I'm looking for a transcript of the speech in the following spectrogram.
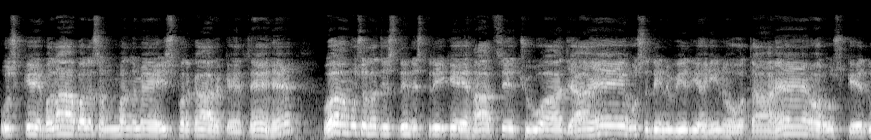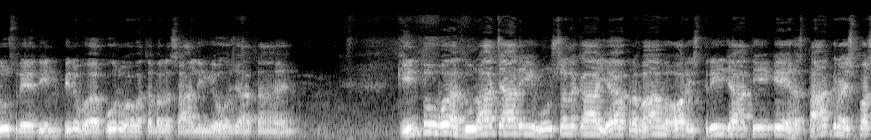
उसके बलाबल संबंध में इस प्रकार कहते हैं वह मुसल जिस दिन स्त्री के हाथ से छुआ जाए, उस दिन वीरहीन होता है और उसके दूसरे दिन फिर वह पूर्ववत बलशाली हो जाता है। किंतु वह दुराचारी मुसल का यह प्रभाव और स्त्री जाति के हस्ताग्र स्पर्श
